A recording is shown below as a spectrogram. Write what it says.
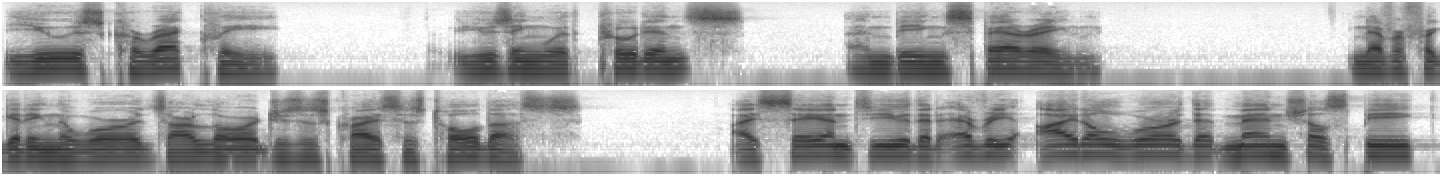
Used correctly, using with prudence and being sparing, never forgetting the words our Lord Jesus Christ has told us. I say unto you that every idle word that men shall speak,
